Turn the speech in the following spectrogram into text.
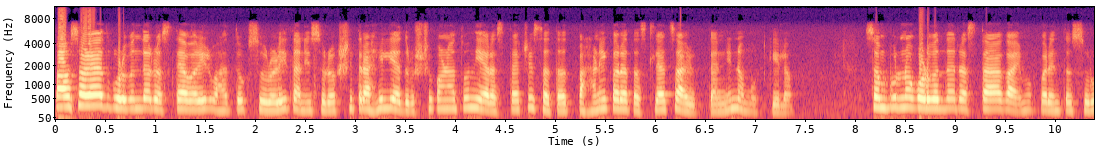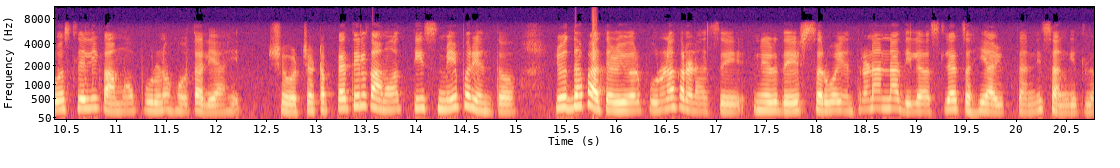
पावसाळ्यात गोडबंदर रस्त्यावरील वाहतूक सुरळीत आणि सुरक्षित राहील या दृष्टिकोनातून या रस्त्याची सतत पाहणी करत असल्याचं आयुक्तांनी नमूद केलं. संपूर्ण गोडबंदर रस्ता गायमुखपर्यंत सुरू असलेली कामं पूर्ण होत आली आहेत. शेवटच्या टप्प्यातील कामं तीस मे पर्यंत युद्ध पातळीवर पूर्ण करण्याचे निर्देश सर्व यंत्रणांना दिले असल्याचंही आयुक्तांनी सांगितलं.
